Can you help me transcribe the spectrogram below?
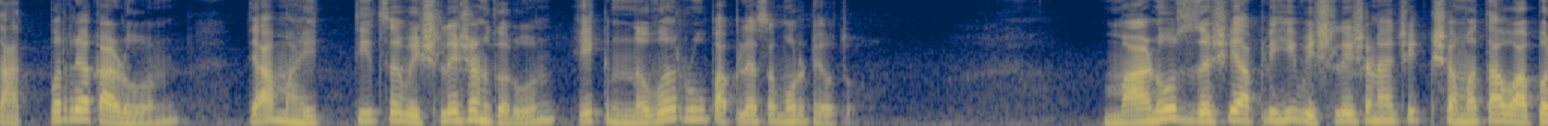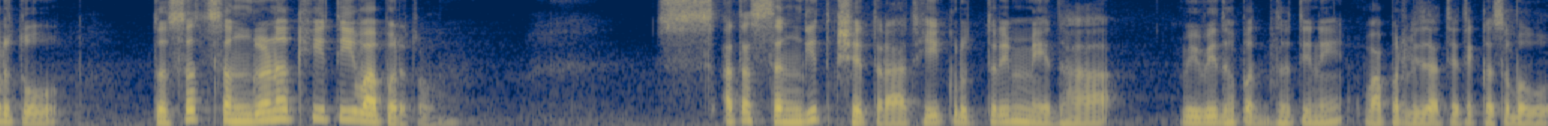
तात्पर्य काढून त्या माहितीचं विश्लेषण करून एक नवं रूप आपल्यासमोर ठेवतो. माणूस जशी आपली ही विश्लेषणाची क्षमता वापरतो तसंच संगणक ही ती वापरतो. आता संगीत क्षेत्रात ही कृत्रिम मेधा विविध पद्धतीने वापरली जाते ते कसं बघू?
